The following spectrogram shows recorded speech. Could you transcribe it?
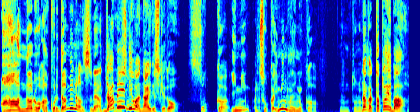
ああなるほど。あこれダメなんですね。あダメではまあないですけど。そっか。意味そっか。意味ないのか。なんとなく。なんか例えばはい。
